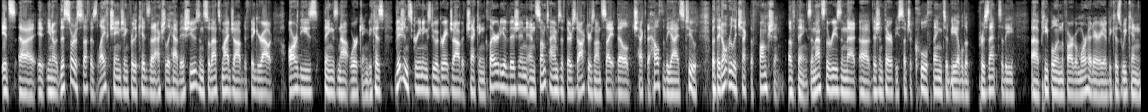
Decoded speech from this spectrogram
It's, uh, it, you know, this sort of stuff is life changing for the kids that actually have issues. And so that's my job to figure out are these things not working? Because vision screenings do a great job at checking clarity of vision. And sometimes if there's doctors on site, they'll check the health of the eyes too, but they don't really check the function of things. And that's the reason that uh, vision therapy is such a cool thing to be able to present to the uh, people in the Fargo Moorhead area because we can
